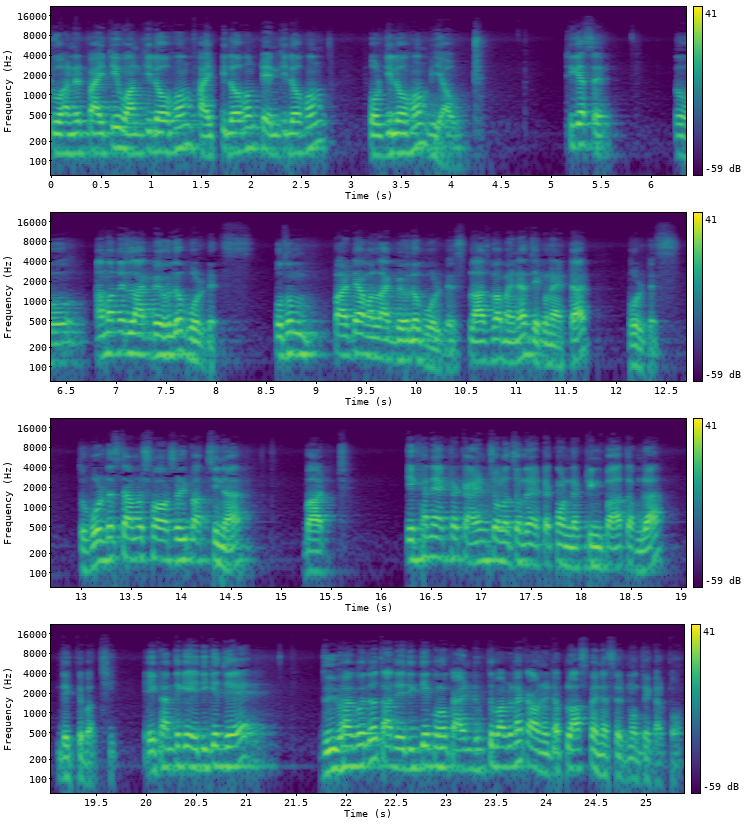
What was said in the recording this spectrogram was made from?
two hundred pi T one kilo ohm five kilo ohm ten kilo ohm four kilo ohm V out ঠিক আছে? তো আমাদের লাগবে হলো ভোল্টেজ প্রথম পার্টে আমার লাগবে হলো ভোল্টেজ প্লাস বা মাইনাস যে কোনো একটা ভোল্টেজ তো ভোল্টেজটা আমরা সরাসরি পাচ্ছি না বাট এখানে একটা কারেন্ট চলাচলের একটা কন্ডাক্টিং পাথ আমরা দেখতে পাচ্ছি। এখান থেকে এদিকে যে দুই ভাগ হলো, তার এদিক দিয়ে কোনো কারেন্ট ঢুকতে পারবে না, কারণ এটা প্লাস মাইনাসের মধ্যেকার পথ।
